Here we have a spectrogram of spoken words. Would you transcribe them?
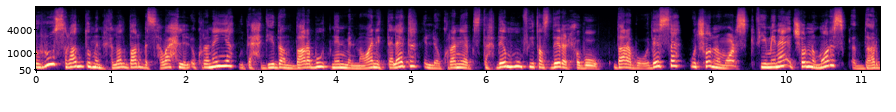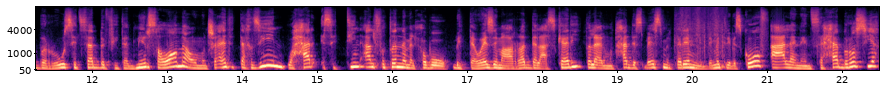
الروس ردوا من خلال ضرب السواحل الأوكرانية وتحديدا ضربوا اثنين من الموانئ الثلاثة اللي أوكرانيا بتستخدمهم في تصدير الحبوب. ضربوا أوديسا وتشورنومورسك في ميناء تشورنومورسك الضرب الروسي تسبب في تدمير صوامع ومنشآت التخزين وحرق 60 ألف طن من الحبوب. بالتوازي مع الرد العسكري طلع المتحدث باسم الكريملين ديمتري بيسكوف أعلن انسحاب روسيا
